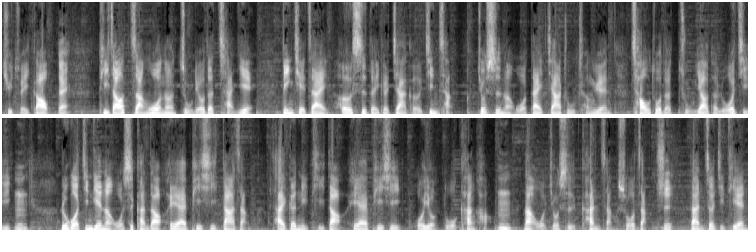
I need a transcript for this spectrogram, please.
去追高。对。提早掌握呢主流的产业，并且在合适的一个价格进场，就是呢我带家族成员操作的主要的逻辑。嗯，如果今天呢我是看到 AIPC 大涨，才跟你提到 AIPC 我有多看好，嗯，那我就是看涨说涨。是，但这几天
